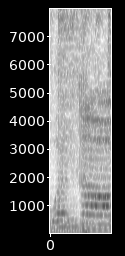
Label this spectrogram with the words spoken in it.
Just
